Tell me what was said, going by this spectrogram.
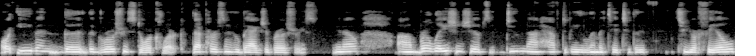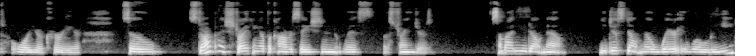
or even the, the grocery store clerk, that person who bags your groceries. You know, um, relationships do not have to be limited to the to your field or your career. So Start by striking up a conversation with a stranger, somebody you don't know. You just don't know where it will lead.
